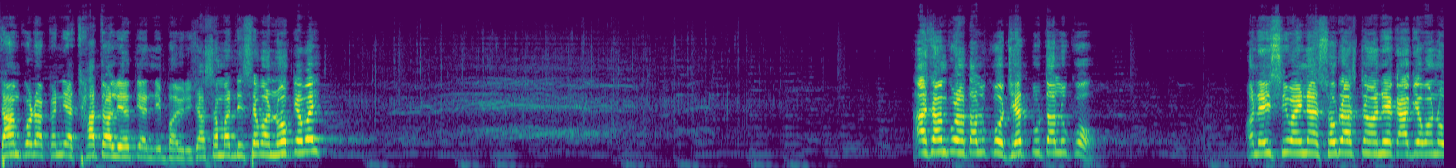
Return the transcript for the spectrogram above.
જામકોડા કન્યા છાત્રાલય અત્યારે નિભાવી રહી છે. આ સમાજની સેવા ન કહેવાય. આ જામકુડા તાલુકો, જેતપુર તાલુકો. અને એ સિવાયના સૌરાષ્ટ્રના અનેક આગેવાનો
